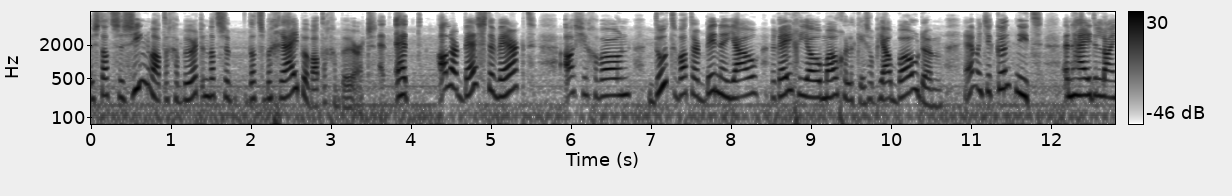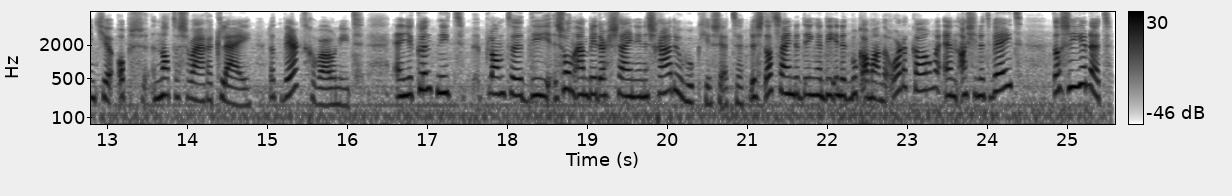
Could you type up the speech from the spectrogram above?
Dus dat ze zien wat er gebeurt en dat ze, dat ze begrijpen wat er gebeurt. Het, het allerbeste werkt als je gewoon doet wat er binnen jouw regio mogelijk is, op jouw bodem. Want je kunt niet een heidelandje op natte zware klei. Dat werkt gewoon niet. En je kunt niet planten die zonaanbidders zijn in een schaduwhoekje zetten. Dus dat zijn de dingen die in het boek allemaal aan de orde komen. En als je het weet, dan zie je het.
